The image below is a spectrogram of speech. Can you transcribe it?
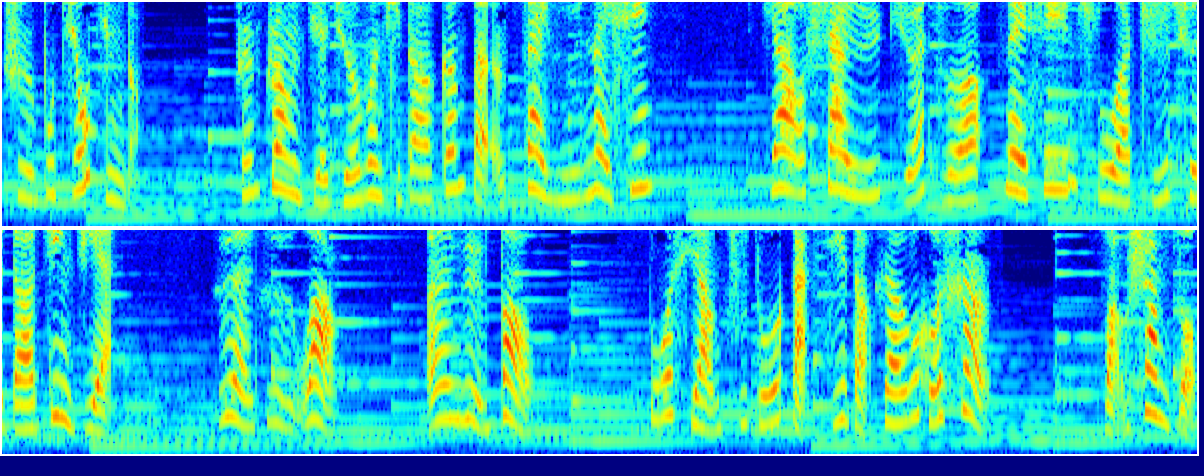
是不究竟的。真正解决问题的根本在于内心，要善于抉择内心所直取的境界。愿欲忘，恩欲报，多想值得感激的人和事儿，往上走，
